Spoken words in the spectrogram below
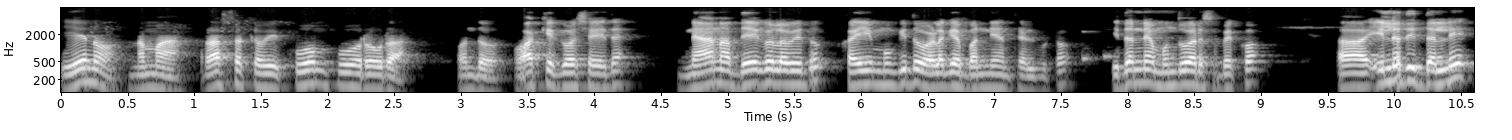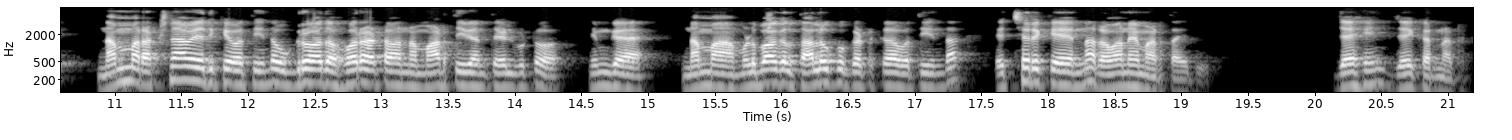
ಏನು ನಮ್ಮ ರಾಷ್ಟ್ರಕವಿ ಕುವೆಂಪು ಅವರವರ ಒಂದು ವಾಕ್ಯಘೋಷ ಇದೆ, ಜ್ಞಾನ ದೇಗುಲವಿದು, ಕೈ ಮುಗಿದು ಒಳಗೆ ಬನ್ನಿ ಅಂತ ಹೇಳ್ಬಿಟ್ಟು ಇದನ್ನೇ ಮುಂದುವರಿಸಬೇಕು. ಇಲ್ಲದಿದ್ದಲ್ಲಿ ನಮ್ಮ ರಕ್ಷಣಾ ವೇದಿಕೆ ವತಿಯಿಂದ ಉಗ್ರವಾದ ಹೋರಾಟವನ್ನು ಮಾಡ್ತೀವಿ ಅಂತ ಹೇಳ್ಬಿಟ್ಟು ನಿಮ್ಗೆ ನಮ್ಮ ಮುಳಬಾಗಲ್ ತಾಲೂಕು ಘಟಕ ವತಿಯಿಂದ ಎಚ್ಚರಿಕೆಯನ್ನ ರವಾನೆ ಮಾಡ್ತಾ ಇದ್ದೀವಿ. ಜೈ ಹಿಂದ್, ಜೈ ಕರ್ನಾಟಕ.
